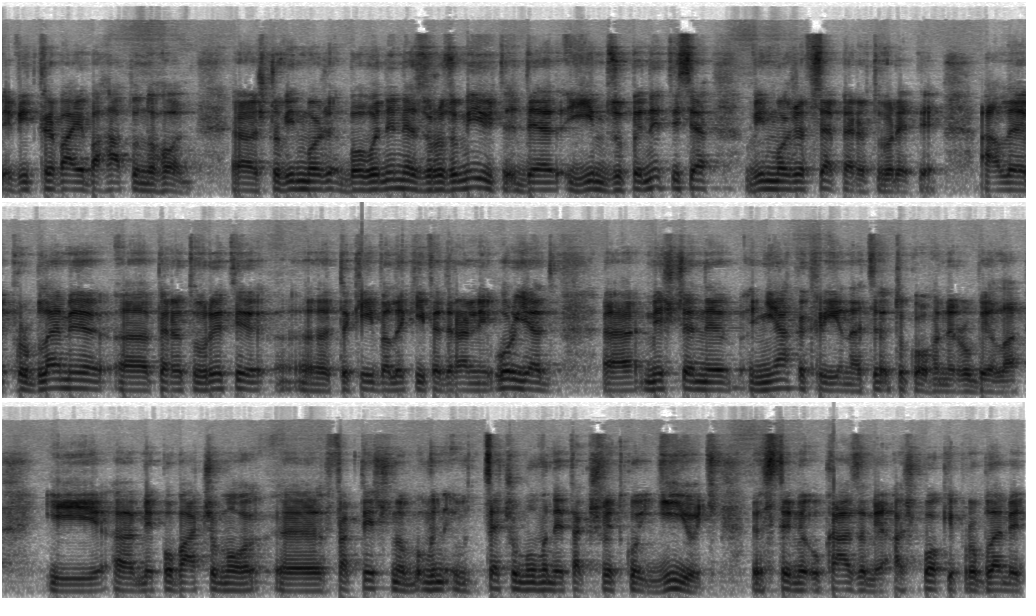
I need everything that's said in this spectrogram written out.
відкриває багато нагод, е, що він може, бо вони не зрозуміють, де їм зупинитися, він може все перетворити. Але проблеми е, перетворити е, такий великий федеральний уряд, е, ми ще не ніяка країна такого не робила. І е, ми побачимо е, фактично, це чому вони так швидко діють з тими указами, аж поки проблеми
